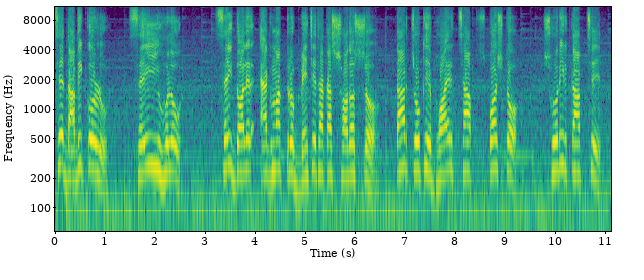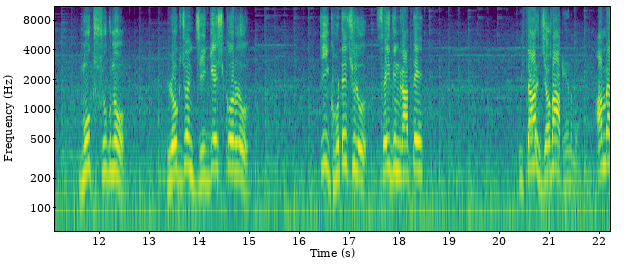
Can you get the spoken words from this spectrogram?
সে দাবি করল, সেই হলো, সেই দলের একমাত্র বেঁচে থাকা সদস্য। তার চোখে ভয়ের ছাপ স্পষ্ট, শরীর কাঁপছে মুখ শুকনো। লোকজন জিজ্ঞেস করল, কি ঘটেছিল সেই দিন রাতে? তার জবাব, আমরা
